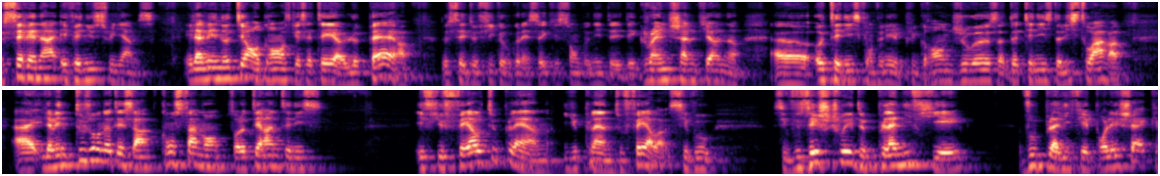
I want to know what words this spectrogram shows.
Serena et Venus Williams. Il avait noté en grand que c'était le père de ces deux filles que vous connaissez, qui sont devenues des, des grand champions au tennis, qui sont devenues les plus grandes joueuses de tennis de l'histoire. il avait toujours noté ça constamment sur le terrain de tennis. If you fail to plan, you plan to fail. Si vous, échouez de planifier, vous planifiez pour l'échec.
